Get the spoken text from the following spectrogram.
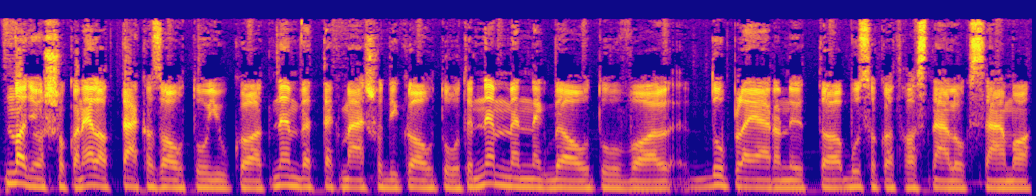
nagyon sokan eladták az autójukat, nem vettek második autót, nem mennek be autóval, duplájára nőtt a buszokat használók száma,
